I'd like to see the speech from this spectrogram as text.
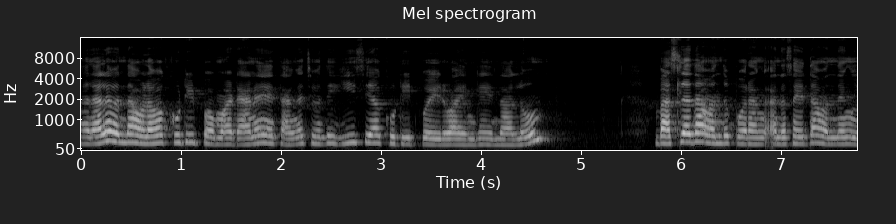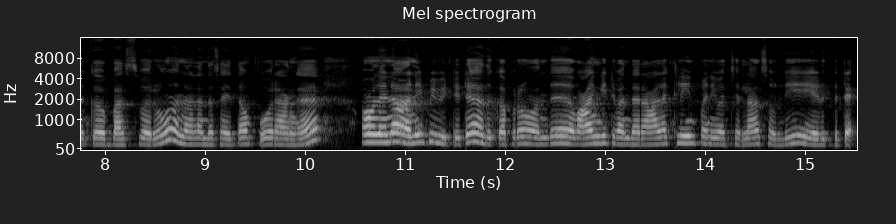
அதனால் வந்து அவ்வளோவா கூட்டிகிட்டு போக மாட்டேன். ஆனால் என் தங்கச்சி வந்து ஈஸியாக கூட்டிகிட்டு போயிடுவா எங்கே இருந்தாலும். பஸ்ஸில் தான் வந்து போகிறாங்க அந்த சைடு தான் வந்து எங்களுக்கு பஸ் வரும். அதனால் அந்த சைடு தான் போகிறாங்க அவங்கள அனுப்பி விட்டுட்டு அதுக்கப்புறம் வந்து வாங்கிட்டு வந்த இறாலை க்ளீன் பண்ணி வச்சிடலாம் சொல்லி எடுத்துட்டேன்.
